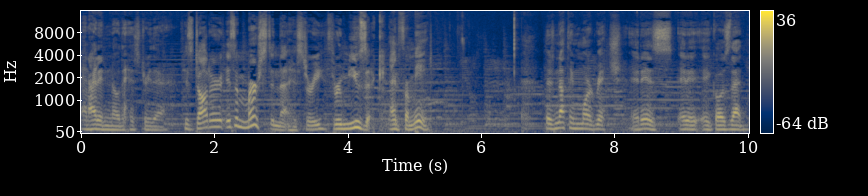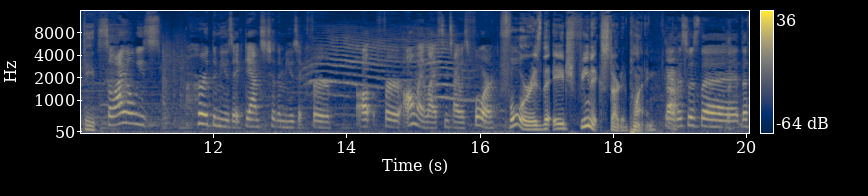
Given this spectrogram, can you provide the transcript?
And I didn't know the history there. His daughter is immersed in that history through music. And for me, there's nothing more rich. It is, it, it goes that deep. So I always heard the music, danced to the music for all, for all my life since I was four. Four is the age Phoenix started playing. Yeah, ah. this was the the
